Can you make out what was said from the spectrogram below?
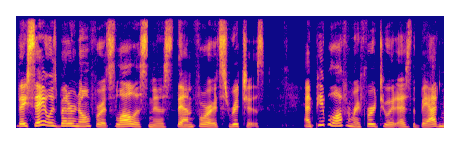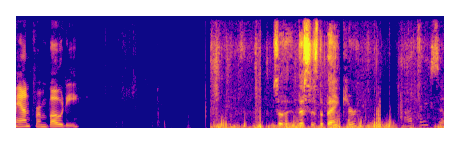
They say it was better known for its lawlessness than for its riches, and people often referred to it as the bad man from Bodie. So th this is the bank here? I think so.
